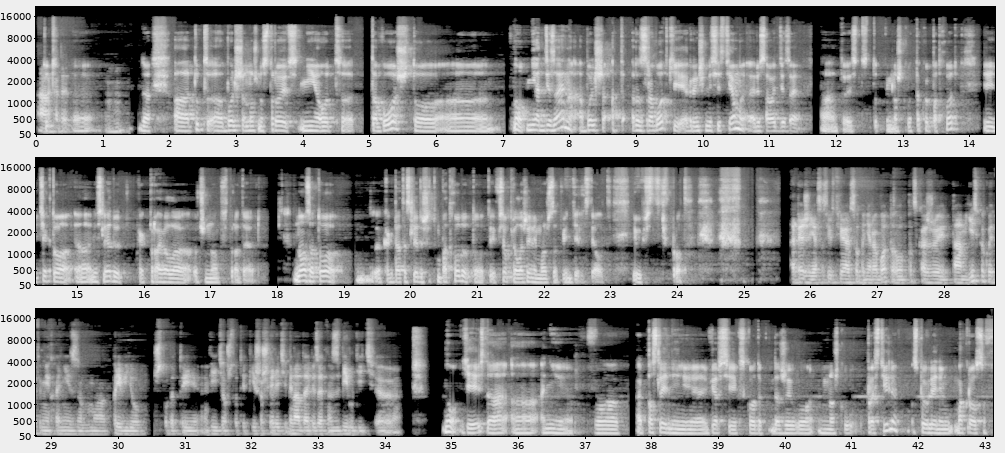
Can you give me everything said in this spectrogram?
А, тут, когда... э, угу. Да. А тут э, больше нужно строить не от того, что э, ну, не от дизайна, а больше от разработки и ограничительной системы рисовать дизайн. А, то есть тут немножко вот такой подход. И те, кто э, не следует, как правило, очень много страдают. Но зато, когда ты следуешь этому подходу, то ты все приложение можешь за две недели сделать и выпустить в прод. Опять же, я со SwiftUI особо не работал. Подскажи, там есть какой-то механизм э, превью, чтобы ты видел, что ты пишешь, или тебе надо обязательно сбилдить э, ну, есть, да. А, они в последней версии Xcode даже его немножко упростили с появлением макросов,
